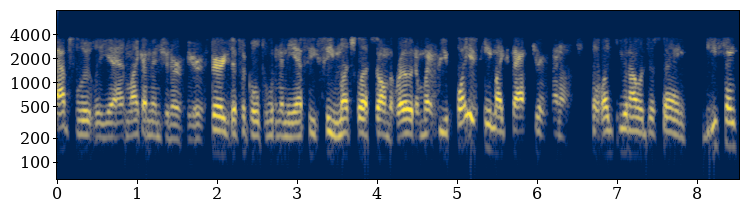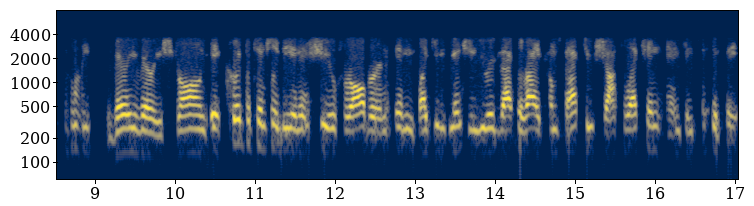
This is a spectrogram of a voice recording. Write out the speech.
Absolutely, yeah. And like I mentioned earlier, it's very difficult to win in the SEC, much less on the road. And whenever you play a team like South Carolina, like you and I were just saying, defensively very, very strong, it could potentially be an issue for Auburn. And like you mentioned, you were exactly right. It comes back to shot selection and consistency.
